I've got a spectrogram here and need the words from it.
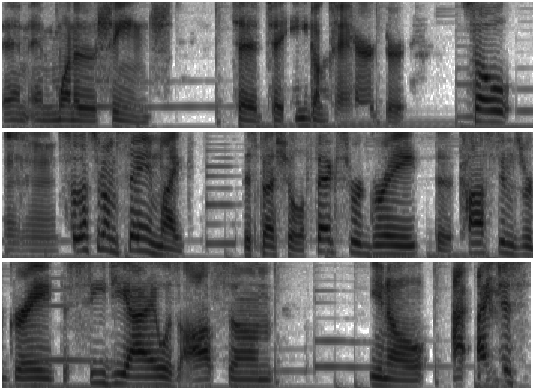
and and one of the scenes to to Egon's Okay. character. So hmm so that's what I'm saying. Like the special effects were great, the costumes were great, the CGI was awesome. You know, I, I just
